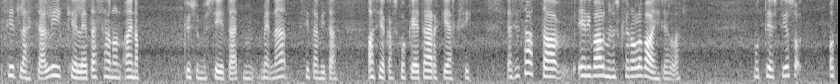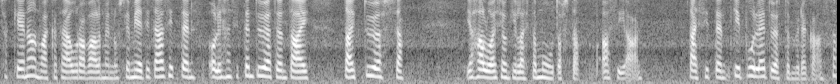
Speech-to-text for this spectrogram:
sitten lähdetään liikkeelle ja tässähän on aina kysymys siitä, että mennään sitä, mitä asiakas kokee tärkeäksi. Ja se saattaa eri valmennuskerrolla vaihdella. Mutta tietysti jos otsakkeena on vaikka tämä uravalmennus ja mietitään sitten, oli hän sitten työtön tai, tai työssä ja haluaisi jonkinlaista muutosta asiaan, tai sitten kipuilee työttömyyden kanssa,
